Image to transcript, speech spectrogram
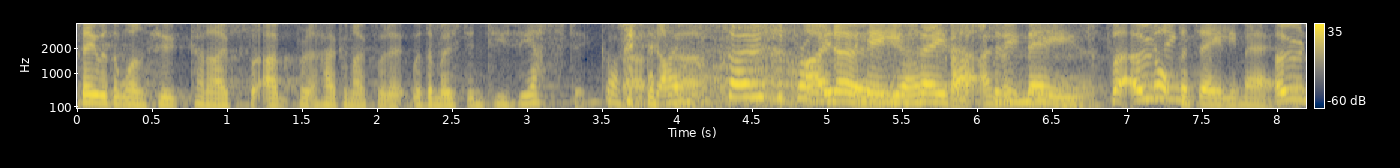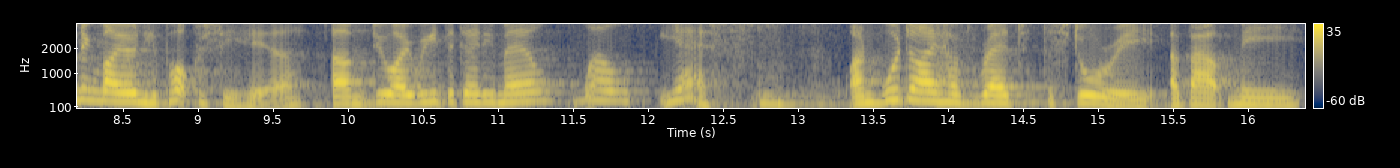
they were the ones who, can I, uh, how can I put it, were the most enthusiastic. Gosh, about, I'm uh, so surprised know, to hear you yes, say that. Absolutely. I'm amazed. But owning, Not the Daily Mail. Owning my own hypocrisy here, um, do I read the Daily Mail? Well, yes. Mm. And would I have read the story about me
